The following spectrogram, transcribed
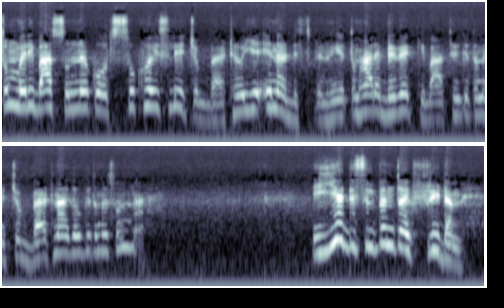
तुम मेरी बात सुनने को उत्सुक हो, इसलिए चुप बैठे हो। ये इनर डिसिप्लिन हो। ये तुम्हारे विवेक की बात हुई कि तुम्हें चुप बैठना है, क्योंकि तुम्हें सुनना है। ये डिसिप्लिन तो एक फ्रीडम है।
